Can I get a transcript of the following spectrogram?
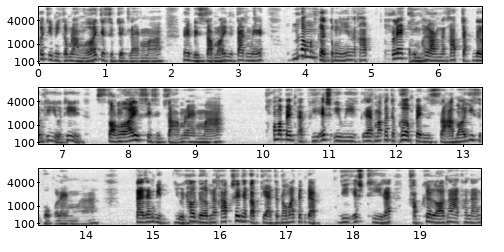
ก็จะมีกำลัง 177 แรงม้า แรงบิด 300 นิวตันเมตร เรื่องมันเกิดตรงนี้นะครับตัวเลขขุมพลังนะครับจากเดิมที่อยู่ที่ 243 แรงม้าพอมาเป็นแบบ PHEV แรงม้าก็จะเพิ่มเป็น 326 แรงม้า แต่แรงบิดอยู่เท่าเดิมนะครับ เช่นเดียวกับเกียร์อัตโนมัติเป็นแบบ DHT และขับเคลื่อนล้อหน้าเท่านั้น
